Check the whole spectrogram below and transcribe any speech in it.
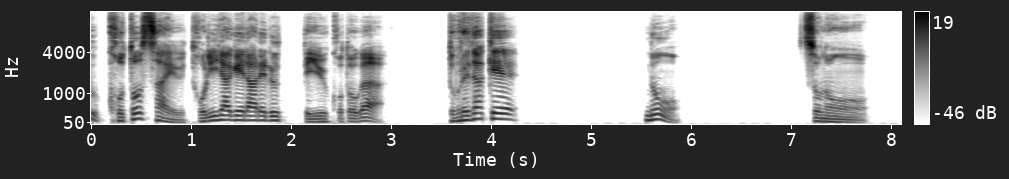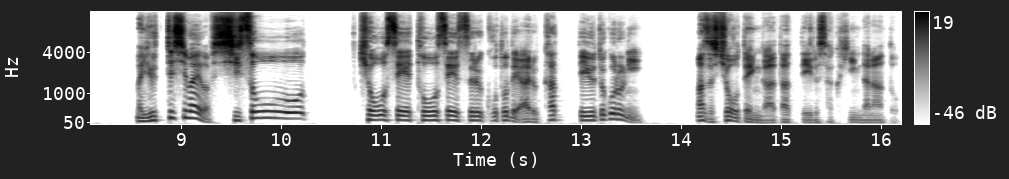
うことさえ取り上げられるっていうことが、どれだけの、その、まあ、言ってしまえば思想を強制統制することであるかっていうところに、まず焦点が当たっている作品だなと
